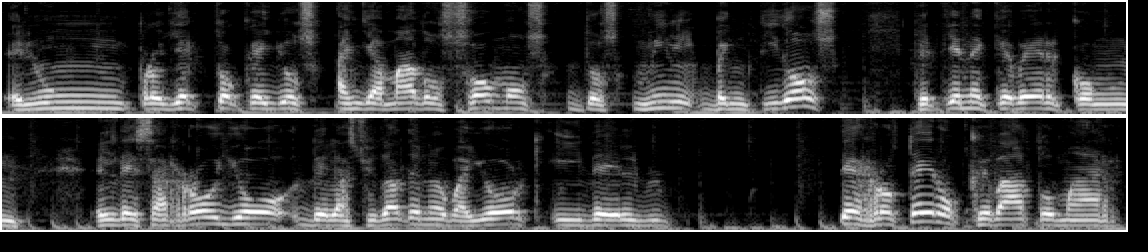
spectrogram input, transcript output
en un proyecto que ellos han llamado Somos 2022, que tiene que ver con el desarrollo de la ciudad de Nueva York y del derrotero que va a tomar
